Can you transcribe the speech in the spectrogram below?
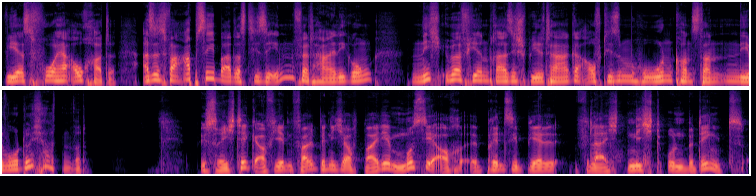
wie er es vorher auch hatte. Also es war absehbar, dass diese Innenverteidigung nicht über 34 Spieltage auf diesem hohen, konstanten Niveau durchhalten wird. Ist richtig, auf jeden Fall bin ich auch bei dir. Muss sie auch äh, prinzipiell vielleicht nicht unbedingt.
